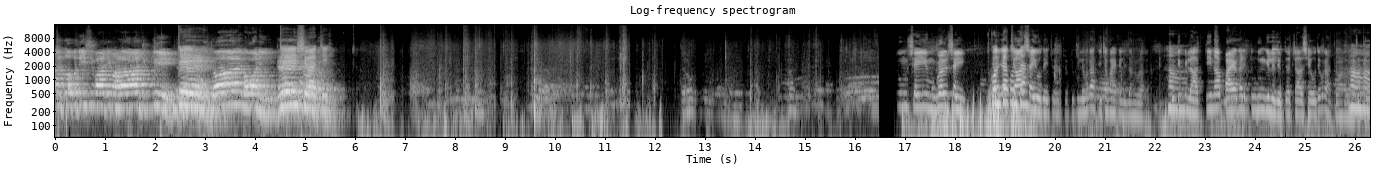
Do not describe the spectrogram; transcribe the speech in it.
छत्रपती शिवाजी महाराज की जय जय भवानी जय शिवाजी तुमशाही मुघलशाही कोणत्या- कोणत्या? शाही होते छोटी छोटी पिल्ले बघा तिच्या पायाखाली जनावर हा, छोटी पिल्लं हत्ती ना पायाखाली तुडून गेलेले त्या चार शाही होते बघा त्या हा, महाराजांच्या.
